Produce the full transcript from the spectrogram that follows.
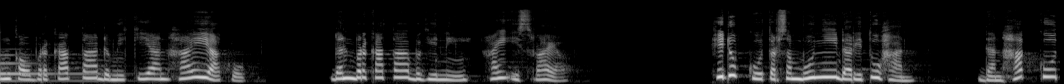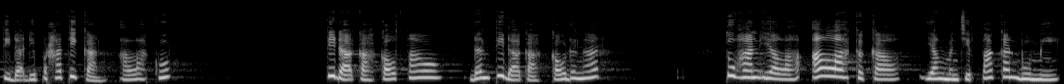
engkau berkata demikian, hai Yakub, dan berkata begini, hai Israel? Hidupku tersembunyi dari Tuhan, dan hakku tidak diperhatikan, Allahku. Tidakkah kau tahu dan tidakkah kau dengar? Tuhan ialah Allah kekal yang menciptakan bumi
